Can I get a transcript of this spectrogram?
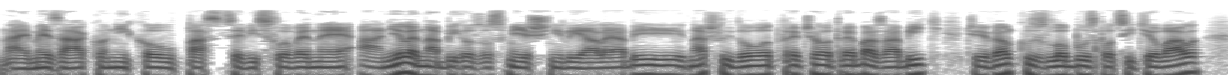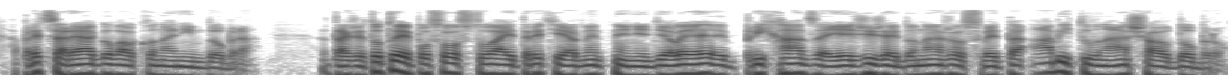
najmä zákonníkov, pasce vyslovené a nielen aby ho zosmiešnili, ale aby našli dôvod, prečo ho treba zabiť, čiže veľkú zlobu pocitoval a predsa reagoval konaním dobra. Takže toto je posolstvo aj 3. adventnej nedele. Prichádza Ježiš aj do nášho sveta, aby tu vnášal dobro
